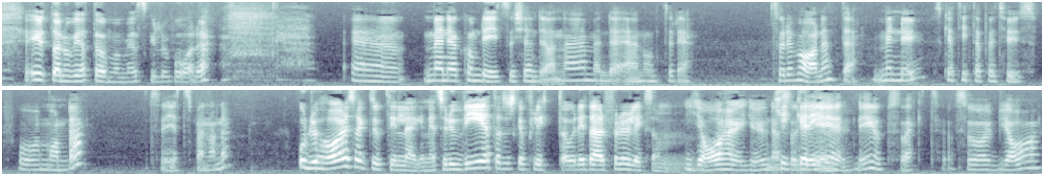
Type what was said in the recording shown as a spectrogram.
utan att veta om om jag skulle få det. Eh, Men när jag kom dit så kände jag, nej men det är nog inte det. Så det var det inte. Men nu ska jag titta på ett hus på måndag. Så det är jättespännande. Och du har sagt upp din lägenhet så du vet att du ska flytta och det är därför du liksom... Ja, herregud. Alltså, det, är, det är uppsagt. Så ja,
